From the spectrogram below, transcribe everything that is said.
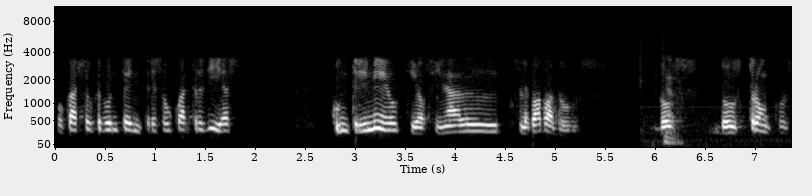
o caso que contén tres ou cuatro días cun trineo que ao final pues, levaba dous, dous, dous troncos,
